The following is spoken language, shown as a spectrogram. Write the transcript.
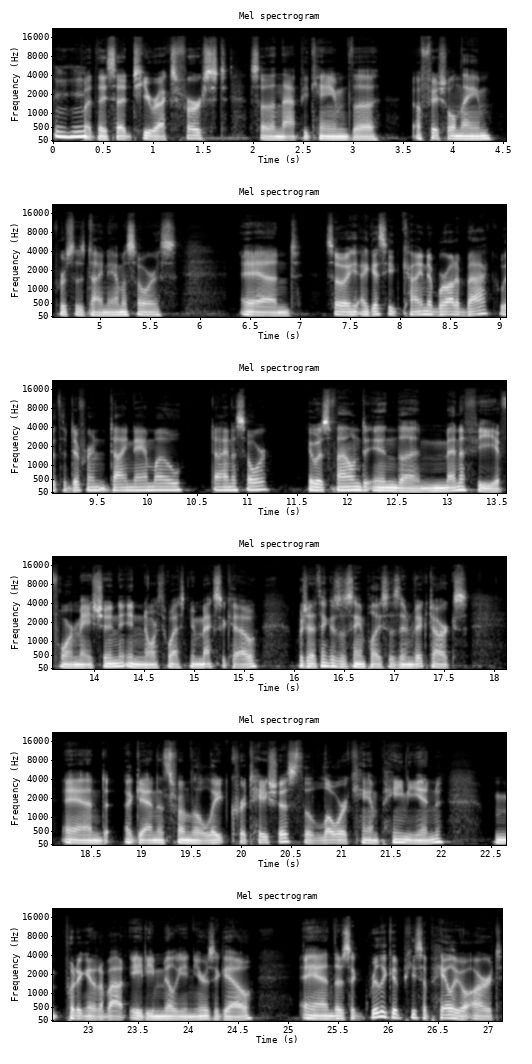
mm-hmm. but they said T Rex first, so then that became the official name versus Dynamosaurus. And so I I guess he kind of brought it back with a different dynamo dinosaur. It was found in the Menifee Formation in northwest New Mexico, which I think is the same place as Invictarx. And again, it's from the late Cretaceous, the lower Campanian, putting it at about 80 million years ago. And there's a really good piece of paleo art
